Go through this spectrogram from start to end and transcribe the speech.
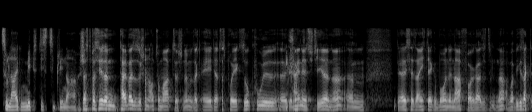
zu leiten mit disziplinarisch. Das passiert dann teilweise so schon automatisch. Ne? Man sagt, ey, der hat das Projekt so cool äh, gemanagt hier. Ne? Ähm, der ist jetzt eigentlich der geborene Nachfolger. Also, ne? Aber wie gesagt,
